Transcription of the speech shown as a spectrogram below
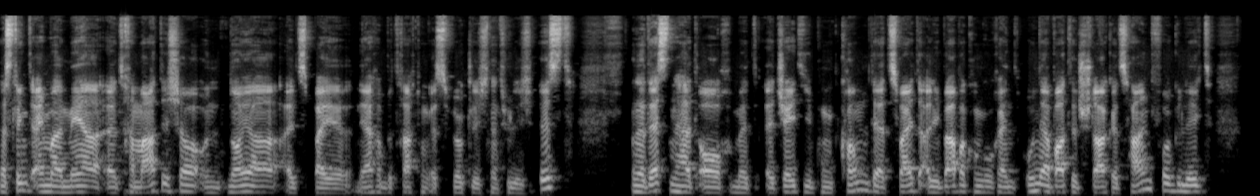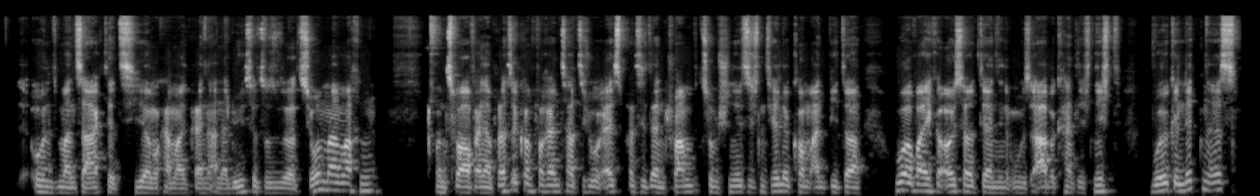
Das klingt einmal mehr äh, dramatischer und neuer, als bei näherer Betrachtung es wirklich natürlich ist. Unterdessen hat auch mit äh, JT.com der zweite Alibaba-Konkurrent unerwartet starke Zahlen vorgelegt. Und man sagt jetzt hier, man kann mal eine Analyse zur Situation mal machen. Und zwar auf einer Pressekonferenz hat sich US-Präsident Trump zum chinesischen Telekom-Anbieter Huawei geäußert, der in den USA bekanntlich nicht wohl gelitten ist,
